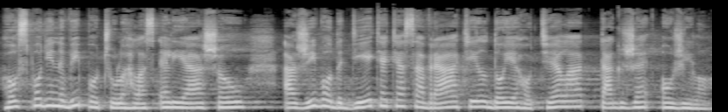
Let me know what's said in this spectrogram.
Hospodin vypočul hlas Eliášov a život dieťaťa sa vrátil do jeho tela, takže ožilo.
